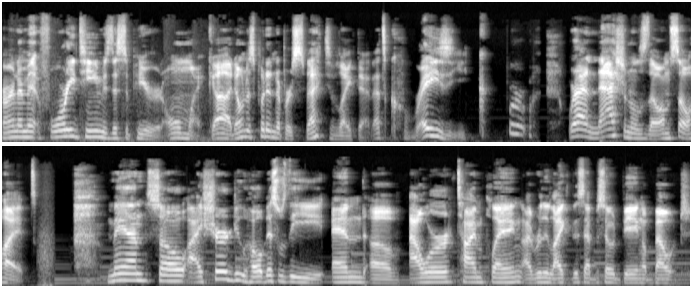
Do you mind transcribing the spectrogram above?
Tournament 40 teams disappeared. Oh my god, don't just put it into perspective like that. That's crazy. We're, we're at nationals though. I'm so hyped. Man, so I sure do hope this was the end of our time playing. I really like this episode being about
